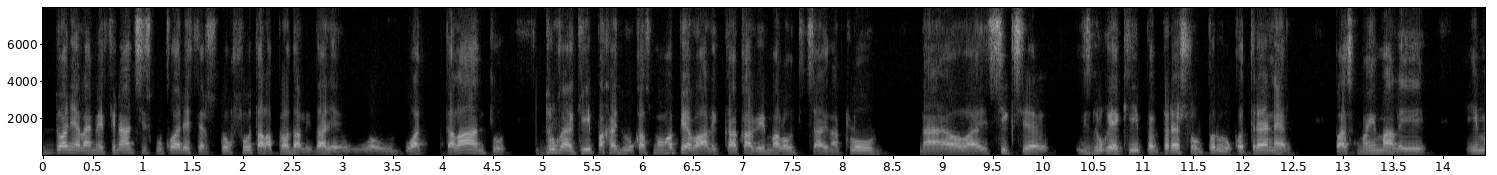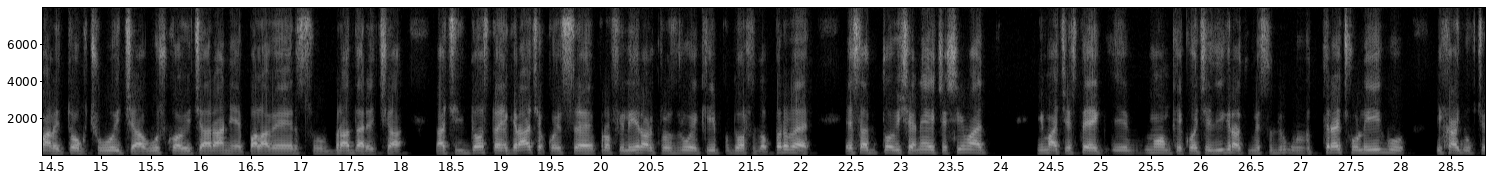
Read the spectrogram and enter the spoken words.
donijela im je financijsku korist jer su tog šutala prodali dalje u, u, Atalantu. Druga ekipa Hajduka smo opjevali kakav je imalo utjecaj na klub. Na, ovaj, Six je iz druge ekipe prešao u prvu kod trener, pa smo imali, imali tog Čujića, Vuškovića, ranije Palaversu, Bradarića. Znači dosta igrača koji se profilirali kroz drugu ekipu došli do prve. E sad to više nećeš imati, imat ćeš te momke koji će igrati umjesto drugu, treću ligu i Hajduk će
